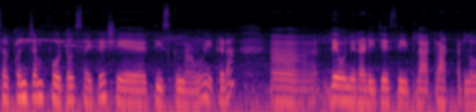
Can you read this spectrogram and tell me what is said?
సో కొంచెం ఫొటోస్ అయితే షే తీసుకున్నాము ఇక్కడ. దేవుణ్ణి రెడీ చేసి ఇట్లా ట్రాక్టర్లో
